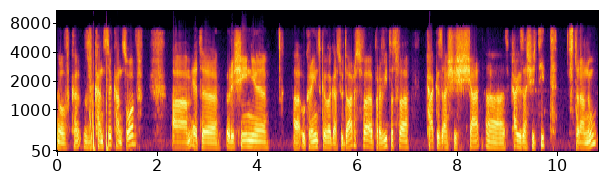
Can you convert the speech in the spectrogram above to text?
Но в конце концов это решение украинского государства, правительства, как защищать, как защитить страну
